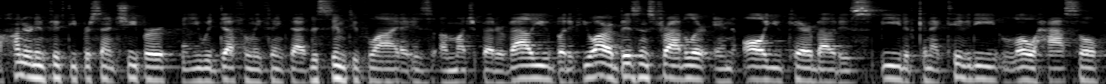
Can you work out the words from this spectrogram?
150% cheaper, you would definitely think that the Sim2Fly is a much better value. But if you are a business traveler and all you care about is speed of connectivity, low hassle,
